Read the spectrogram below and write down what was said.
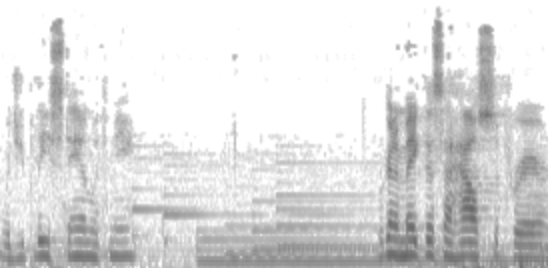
Would you please stand with me? We're going to make this a house of prayer.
